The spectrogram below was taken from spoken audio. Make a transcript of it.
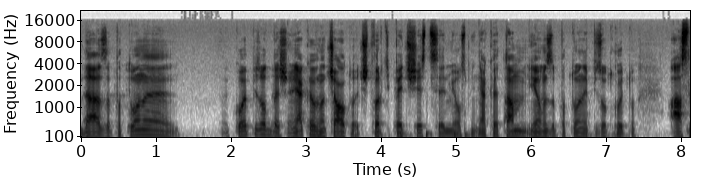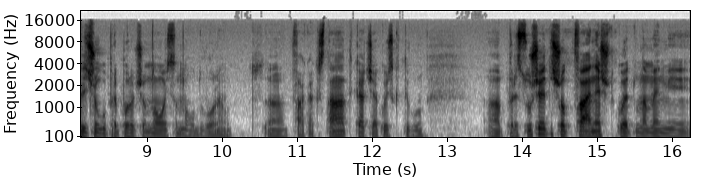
Да, за пътуване. Кой епизод беше? Някъде в началото е. Четвърти, пети, шести, седми, осми. Някъде там имаме за пътуване епизод, който аз лично го препоръчвам много и съм много доволен от а, това как стана. Така че ако искате го а, преслушайте, защото това е нещо, което на мен ми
